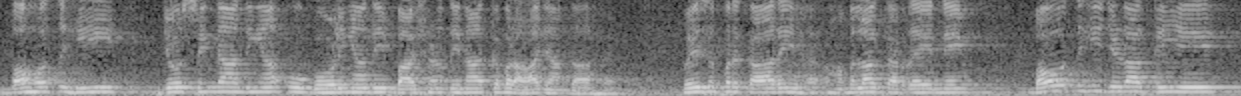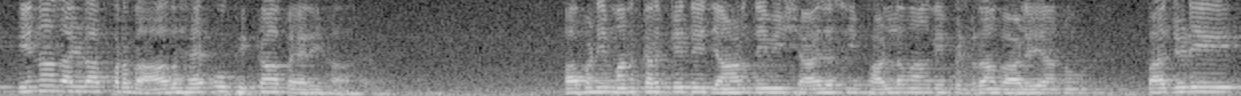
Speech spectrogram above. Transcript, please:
ਬਹੁਤ ਹੀ ਜੋ ਸਿੰਘਾਂ ਦੀਆਂ ਉਹ ਗੋਲੀਆਂ ਦੇ ਬਾਸ਼ਣ ਦੇ ਨਾਲ ਘਬਰਾ ਜਾਂਦਾ ਹੈ। ਇਸ ਪ੍ਰਕਾਰ ਇਹ ਹ- ਹਮਲਾ ਕਰ ਰਹੇ ਨੇ। ਬਹੁਤ ਹੀ ਜਿਹੜਾ ਕਹੀਏ ਇਹਨਾਂ ਦਾ ਜਿਹੜਾ ਪ੍ਰਭਾਵ ਹੈ, ਉਹ ਫਿੱਕਾ ਪੈ ਰਿਹਾ ਹੈ। ਆਪਣੇ ਮਨ ਕਰਕੇ ਤੇ ਜਾਣਦੇ ਵੀ ਸ਼ਾਇਦ ਅਸੀਂ ਫੜ ਲਵਾਂਗੇ ਪਿੰਡਰਾਂ ਵਾਲਿਆਂ ਨੂੰ, ਪਰ ਜਿਹੜੇ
